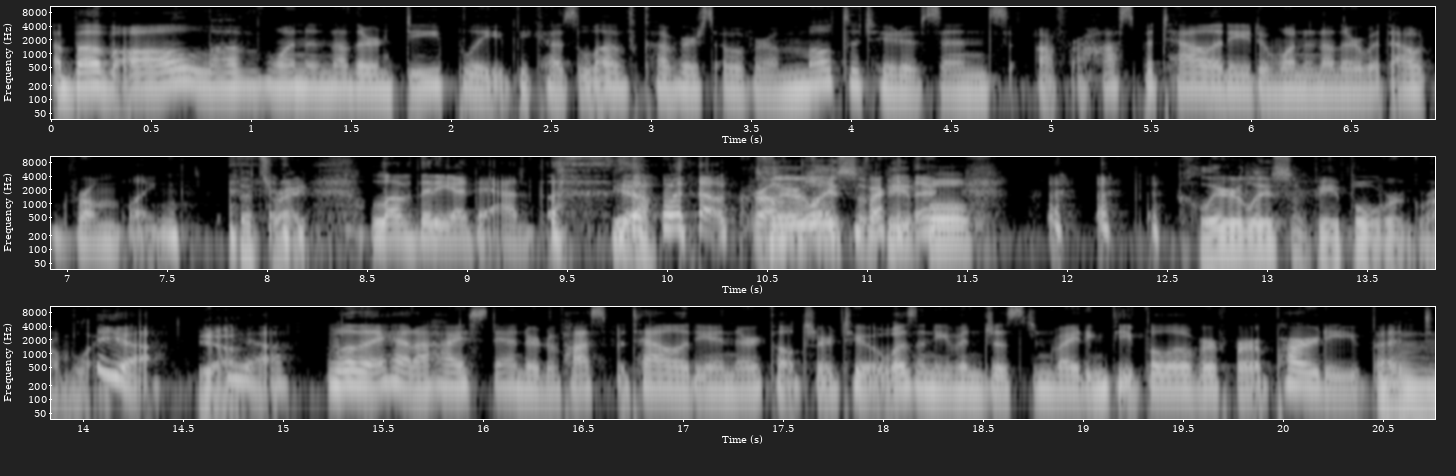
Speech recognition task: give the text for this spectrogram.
Above all, love one another deeply because love covers over a multitude of sins. Offer hospitality to one another without grumbling. That's right. love that he had to add the Yeah. without grumbling. clearly, some people. Clearly, some people were grumbling. Yeah. Yeah. Yeah. Well, they had a high standard of hospitality in their culture too. It wasn't even just inviting people over for a party, but Mm.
